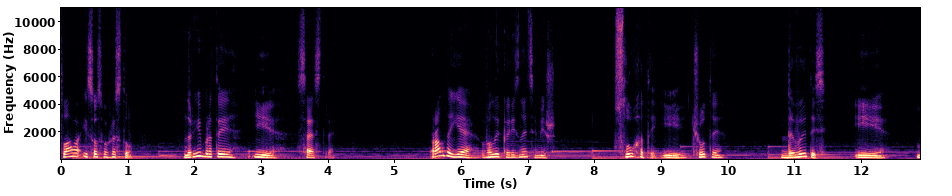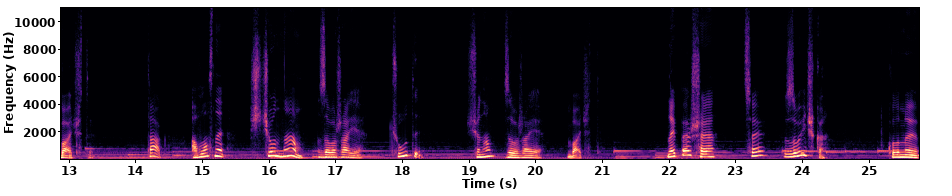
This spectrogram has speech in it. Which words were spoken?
Слава Ісусу Христу! Дорогі брати і сестри, правда є велика різниця між слухати і чути, дивитись і бачити. Так. А власне, що нам заважає чути, що нам заважає бачити? Найперше, це звичка коли ми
